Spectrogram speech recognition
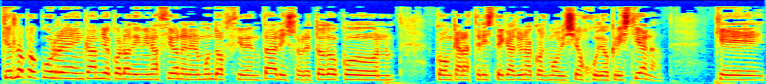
¿Qué es lo que ocurre, en cambio, con la adivinación en el mundo occidental y sobre todo con, con características de una cosmovisión judio-cristiana? Que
